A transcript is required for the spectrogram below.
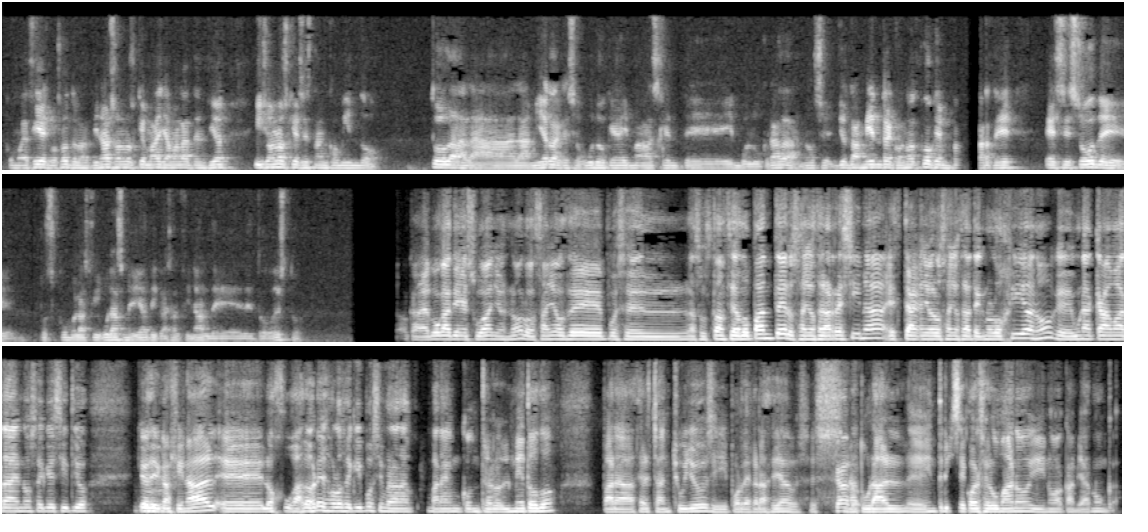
como decíais vosotros, al final son los que más llaman la atención y son los que se están comiendo toda la, la mierda, que seguro que hay más gente involucrada. No sé, yo también reconozco que en parte es eso de, pues como las figuras mediáticas al final de, de todo esto. Cada época tiene sus años, ¿no? Los años de pues el, la sustancia dopante, los años de la resina, este año los años de la tecnología, ¿no? Que una cámara en no sé qué sitio. Quiero mm. decir que al final eh, los jugadores o los equipos siempre van a, van a, encontrar el método para hacer chanchullos y por desgracia pues, es claro. natural, eh, intrínseco al ser humano y no va a cambiar nunca.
